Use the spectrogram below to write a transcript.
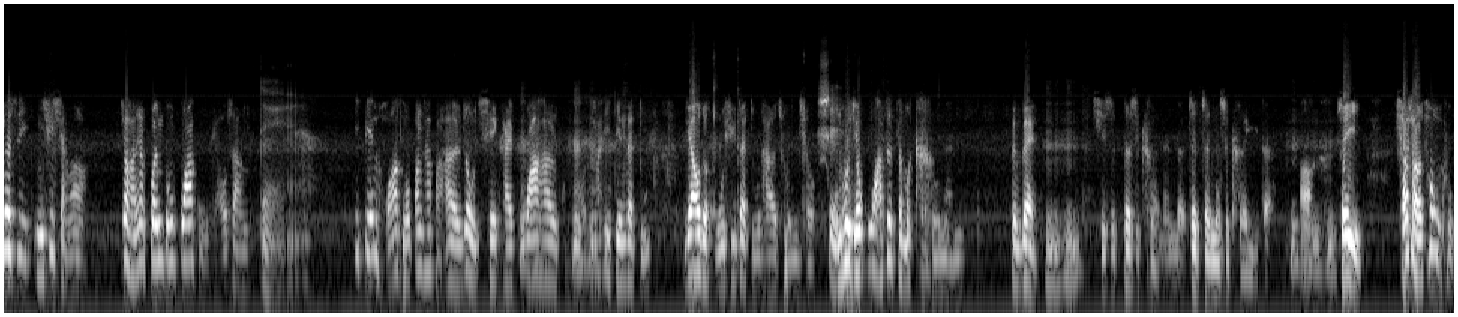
那是你去想啊。就好像关公刮骨疗伤，对，一边华佗帮他把他的肉切开，刮他的骨头，他一边在读，撩着胡须在读他的春秋。是，我们会觉得哇，这怎么可能？对不对？嗯哼，其实这是可能的，这真的是可以的哦。所以小小的痛苦，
